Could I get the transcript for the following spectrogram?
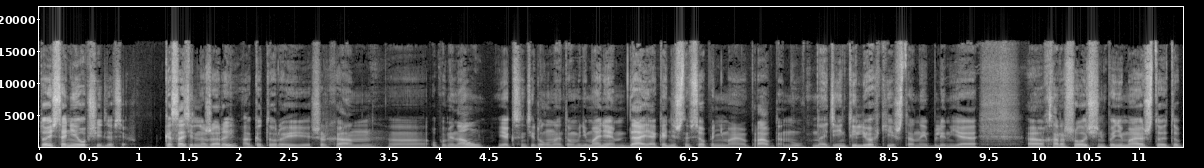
То есть они общие для всех. Касательно жары, о которой Шерхан э, упоминал, я акцентировал на этом внимание. Да, я, конечно, все понимаю, правда. Ну, надень ты легкие штаны, блин. Я э, хорошо очень понимаю, что это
